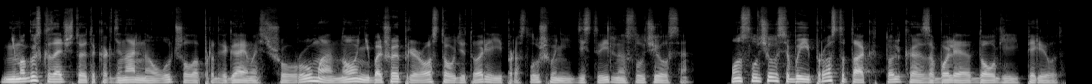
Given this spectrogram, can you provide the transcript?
Не могу сказать, что это кардинально улучшило продвигаемость шоурума, но небольшой прирост аудитории и прослушиваний действительно случился. Он случился бы и просто так, только за более долгий период.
